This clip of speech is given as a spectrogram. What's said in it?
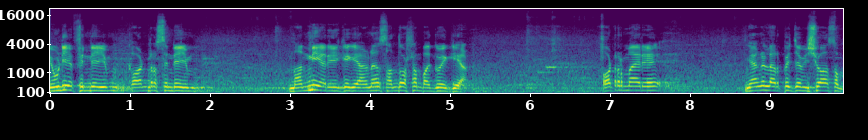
യു ഡി എഫിന്റെയും കോൺഗ്രസിന്റെയും നന്ദി അറിയിക്കുകയാണ് സന്തോഷം പങ്കുവയ്ക്കുകയാണ്. വോട്ടർമാരെ ഞങ്ങൾ അർപ്പിച്ച വിശ്വാസം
